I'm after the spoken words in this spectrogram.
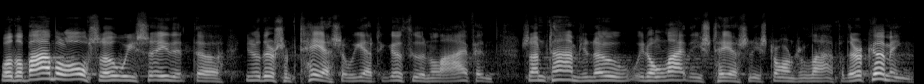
Well, the Bible also, we say that, uh, you know, there's some tests that we have to go through in life, and sometimes, you know, we don't like these tests and these storms in life, but they're coming.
